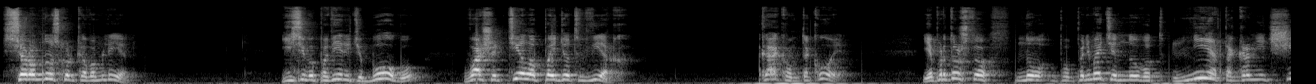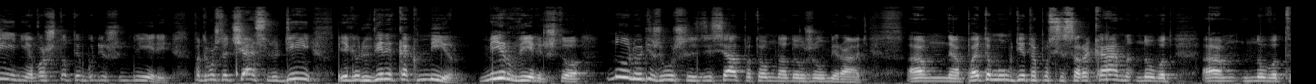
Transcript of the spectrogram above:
Все равно, сколько вам лет. Если вы поверите Богу, ваше тело пойдет вверх. Как вам такое? Я про то, что, ну, понимаете, ну вот нет ограничения, во что ты будешь верить. Потому что часть людей, я говорю, верит как мир. Мир верит, что, ну, люди живут 60, потом надо уже умирать. Поэтому где-то после 40, ну вот, ну вот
